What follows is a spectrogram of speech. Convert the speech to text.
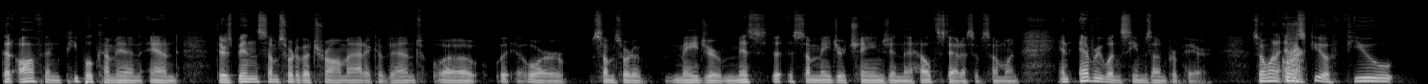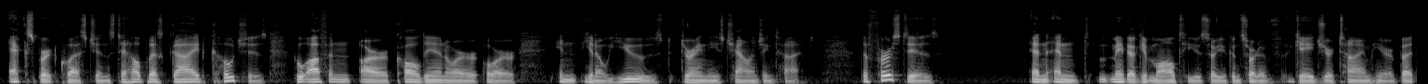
that often people come in and there's been some sort of a traumatic event uh, or some sort of major miss, uh, some major change in the health status of someone, and everyone seems unprepared. So I want to ask you a few expert questions to help us guide coaches who often are called in or or in you know used during these challenging times. The first is, and and maybe I'll give them all to you so you can sort of gauge your time here. But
